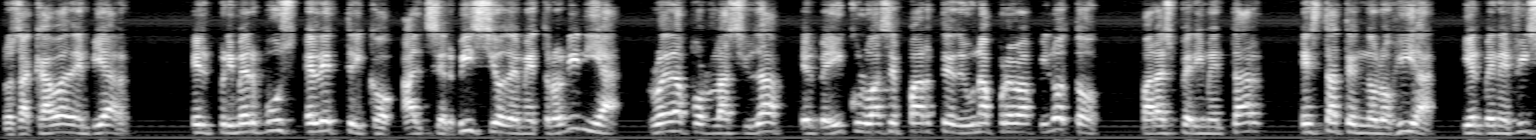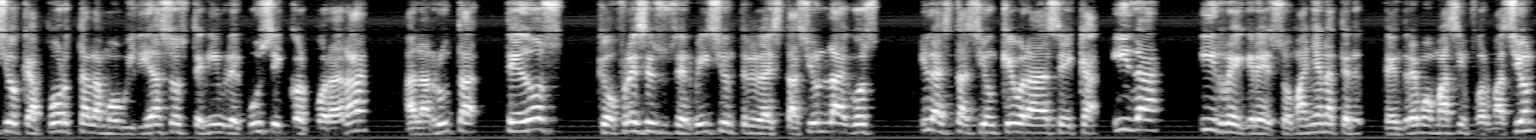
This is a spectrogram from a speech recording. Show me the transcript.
nos acaba de enviar el primer bus eléctrico al servicio de Metrolínea rueda por la ciudad. El vehículo hace parte de una prueba piloto para experimentar esta tecnología y el beneficio que aporta la movilidad sostenible. El bus se incorporará a la ruta T2 que ofrece su servicio entre la estación Lagos y la estación Quebrada Seca, ida y regreso. Mañana tendremos más información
